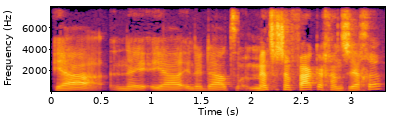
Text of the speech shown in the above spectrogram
Ja, nee, ja, inderdaad. Mensen zijn vaker gaan zeggen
